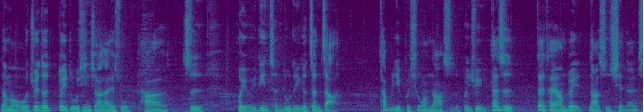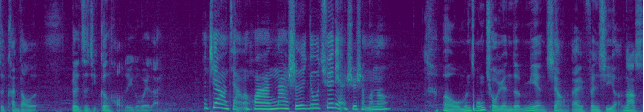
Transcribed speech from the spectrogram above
那么我觉得对独行侠来说，他是会有一定程度的一个挣扎，他们也不希望纳什回去，但是。在太阳队纳什显然是看到了对自己更好的一个未来。那这样讲的话，纳什的优缺点是什么呢？呃，我们从球员的面相来分析啊，纳什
